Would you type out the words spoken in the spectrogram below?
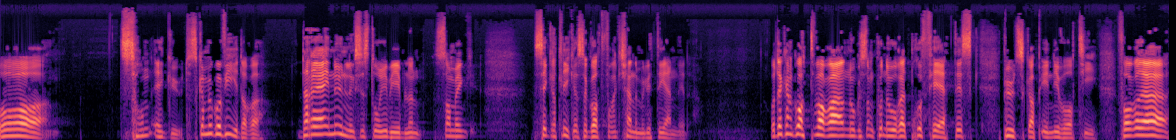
Og Sånn er Gud. Skal vi gå videre? Der er en yndlingshistorie i Bibelen som jeg sikkert liker så godt, for jeg kjenner meg litt igjen i det. Og Det kan godt være noe som kunne vært et profetisk budskap inn i vår tid. For uh,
